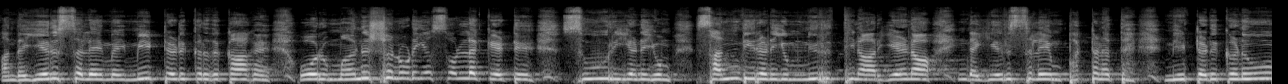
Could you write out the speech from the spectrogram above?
அந்த எருசலேமை மீட்டெடுக்கிறதுக்காக ஒரு மனுஷனுடைய சொல்ல கேட்டு சூரியனையும் சந்திரனையும் நிறுத்தினார். ஏன்னா இந்த எருசலேம் பட்டணத்தை மீட்டெடுக்கணும்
